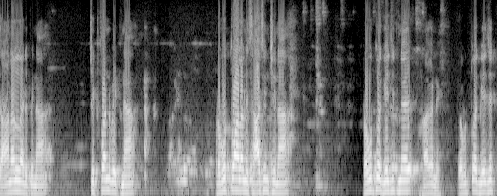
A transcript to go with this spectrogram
ఛానల్ నడిపిన చిట్ ఫండ్ పెట్టిన ప్రభుత్వాలని శాసించిన ప్రభుత్వ గెజిట్ ఆగండి. ప్రభుత్వ గెజిట్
